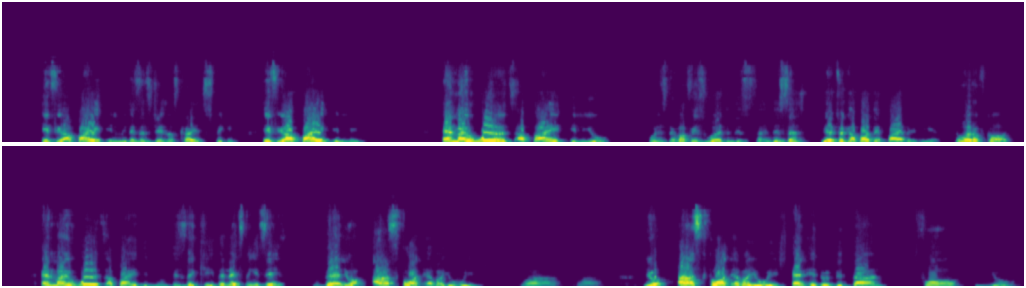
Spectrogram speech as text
If you abide in me, this is Jesus Christ speaking. If you abide in me, and my words abide in you, when you speak of his word in this, in this sense, we are talking about the Bible here, the word of God. And my words abide in you. This is the key. The next thing it says, then you ask for whatever you wish. Wow, wow. You ask for whatever you wish, and it will be done for you.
